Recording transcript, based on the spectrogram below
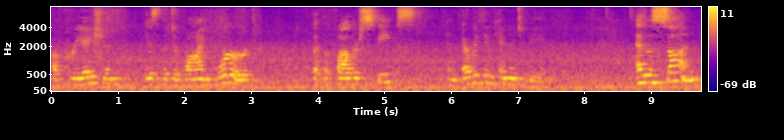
of creation is the divine word that the Father speaks and everything came into being. And the Son,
